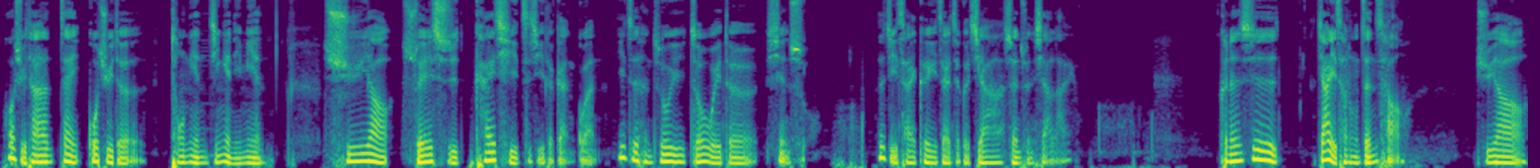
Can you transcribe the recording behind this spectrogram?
或许他在过去的童年经验里面，需要随时开启自己的感官，一直很注意周围的线索，自己才可以在这个家生存下来。可能是家里常常争吵。需要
